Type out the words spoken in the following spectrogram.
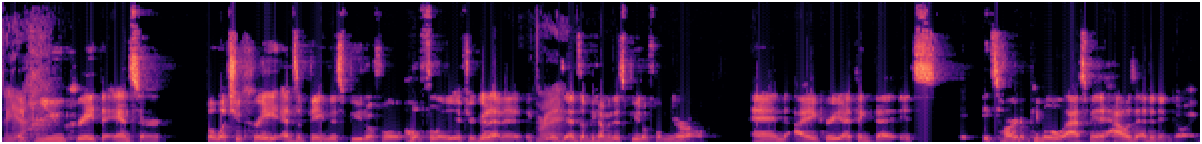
Yeah. Like you create the answer, but what you create ends up being this beautiful. Hopefully, if you're good at it, it, right. it ends up becoming this beautiful mural. And I agree. I think that it's it's hard. People will ask me, "How is editing going?"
